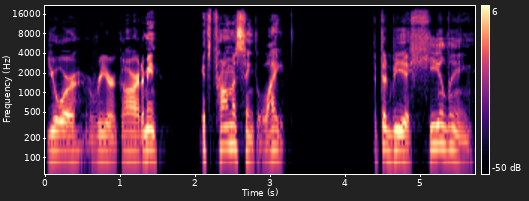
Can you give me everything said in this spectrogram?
your rear guard. I mean, it's promising light, that there'd be a healing.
